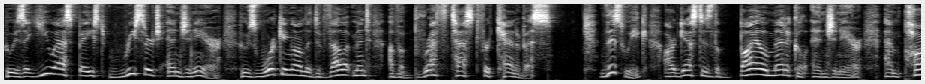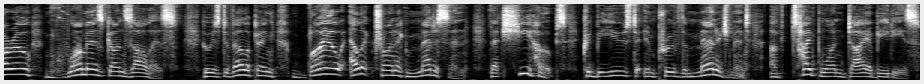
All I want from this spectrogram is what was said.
who is a US based research engineer who's working on the development of a breath test for cannabis. This week, our guest is the biomedical engineer Amparo Güemes Gonzalez, who is developing bioelectronic medicine that she hopes could be used to improve the management of type 1 diabetes.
